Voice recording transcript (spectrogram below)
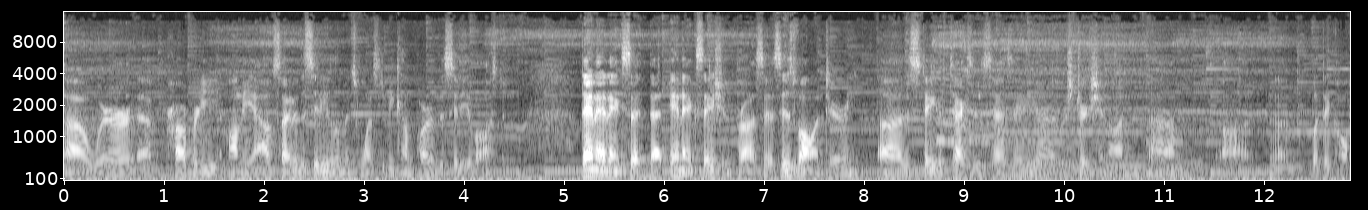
uh, where a property on the outside of the city limits wants to become part of the city of Austin. Then annex that annexation process is voluntary. Uh, the state of Texas has a uh, restriction on um, what they call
